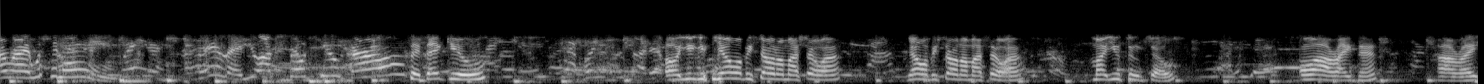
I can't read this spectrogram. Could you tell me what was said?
All right, what's your name? Really? You are so cute, girl. Say thank you. Yeah, bring her inside. Oh, you you, you don't want to be shown on my show, huh? You don't want to be shown on my show, huh? My YouTube show. Oh, all right then. All right.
